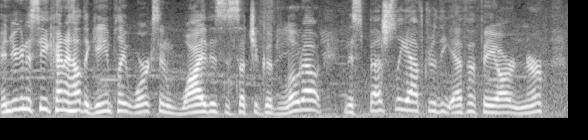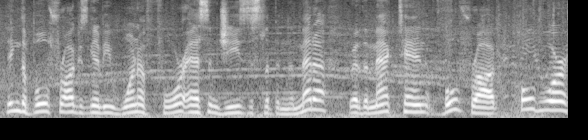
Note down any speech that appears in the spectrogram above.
And you're going to see kind of how the gameplay works and why this is such a good loadout. And especially after the FFAR nerf, I think the Bullfrog is going to be one of four SMGs to slip in the meta. We have the MAC-10, Bullfrog, Cold War,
